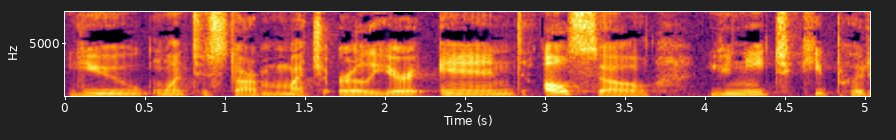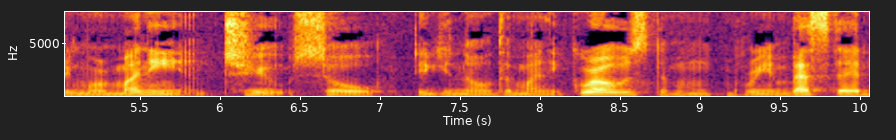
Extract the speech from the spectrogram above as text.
you want to start much earlier. And also, you need to keep putting more money in too. So you know the money grows the reinvested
